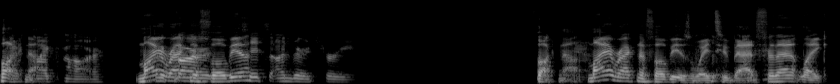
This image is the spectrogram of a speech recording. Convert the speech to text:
Fuck nah. My car. My car arachnophobia. sits under a tree. Fuck nah. Yeah. My arachnophobia is way too bad for that. Like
